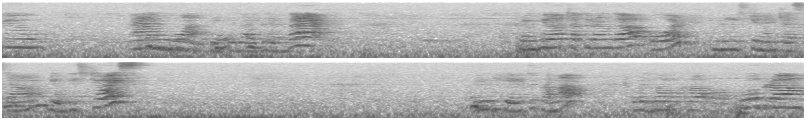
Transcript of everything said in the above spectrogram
two, and one. Take the right leg back. From here, chaturanga or knees, chin, and chest down. Yogi's choice. Inhale to come up. Urdhva Mukha or Cobra.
